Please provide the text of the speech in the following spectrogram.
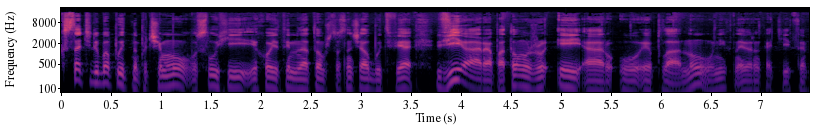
кстати, любопытно, почему слухи ходят именно о том, что сначала будет VR, а потом уже AR у Apple. Ну, у них, наверное, какие-то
